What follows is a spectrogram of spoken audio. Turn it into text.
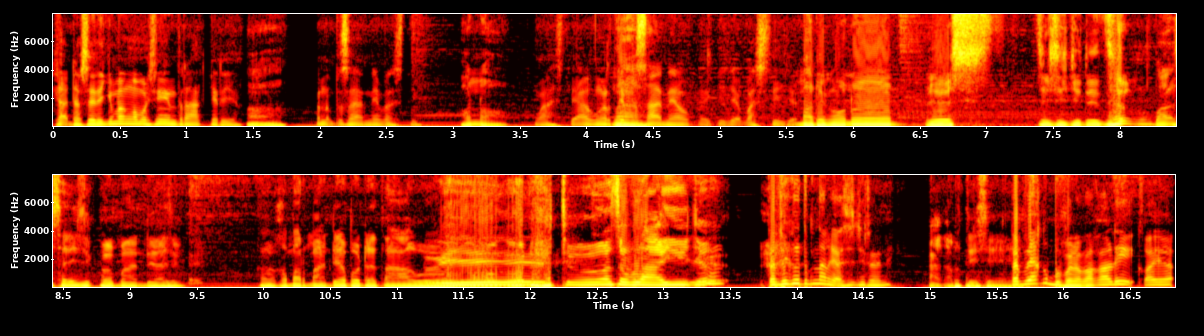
Gak dosen iki mah ngomong sing yang terakhir ya. Heeh. Ono pesannya pasti. Ono. Pasti aku ngerti Nah. pesannya apa iki pasti. Cuk. Mari ngono, yes. Sisi jadi itu, Pak saya juga mandi langsung. Kalau kamar mandi apa udah tahu? Oh, ngono, Cuk, langsung melayu, Cuk. Tapi gue tenar gak sih ceritanya? Gak ngerti sih. Tapi aku beberapa kali kayak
